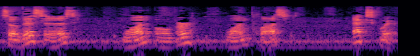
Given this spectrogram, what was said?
So this is 1 over 1 plus x squared.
